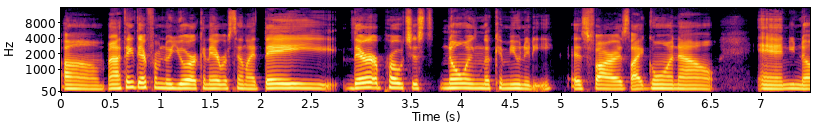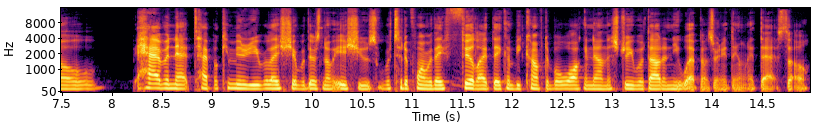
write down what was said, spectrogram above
um, and I think they're from New York, and they were saying like they their approach is knowing the community as far as like going out and you know having that type of community relationship where there's no issues to the point where they feel like they can be comfortable walking down the street without any weapons or anything like that. So,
